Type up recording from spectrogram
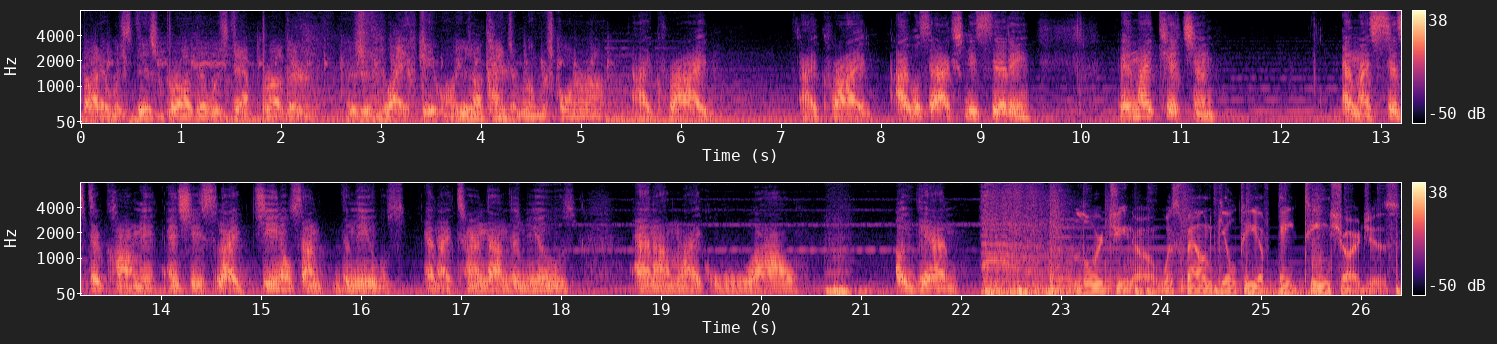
about it was this brother, it was that brother. It was his wife gave him. There was all kinds of rumors going around. I cried. I cried. I was actually sitting in my kitchen and my sister called me and she's like, Gino's on the news. And I turned on the news and I'm like, wow, again. Lord Gino was found guilty of 18 charges,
